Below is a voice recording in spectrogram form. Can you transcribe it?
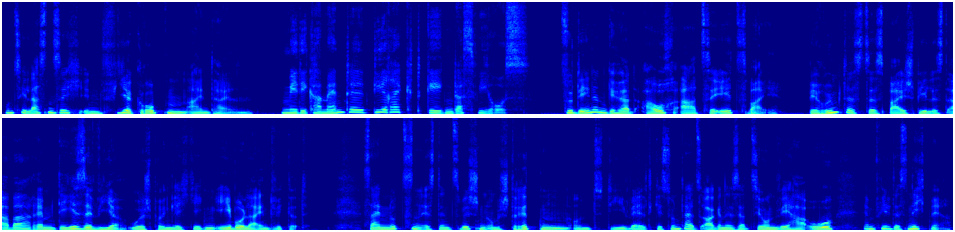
und sie lassen sich in vier Gruppen einteilen. Medikamente direkt gegen das Virus. Zu denen gehört auch ACE2. Berühmtestes Beispiel ist aber Remdesivir, ursprünglich gegen Ebola entwickelt. Sein Nutzen ist inzwischen umstritten und die Weltgesundheitsorganisation WHO empfiehlt es nicht mehr.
